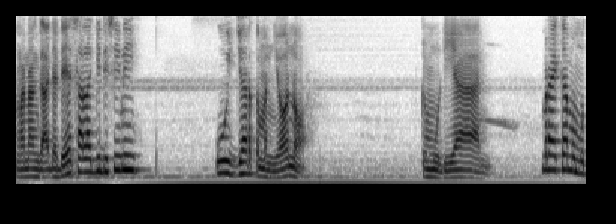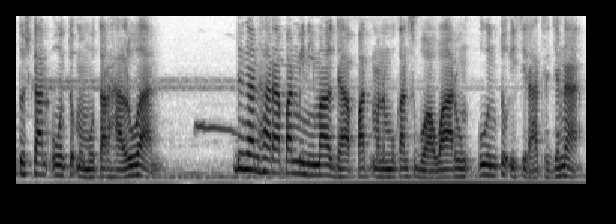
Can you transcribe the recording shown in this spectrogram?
Mana nggak ada desa lagi di sini? Ujar teman Yono. Kemudian Mereka memutuskan untuk memutar haluan dengan harapan minimal dapat menemukan sebuah warung untuk istirahat sejenak.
